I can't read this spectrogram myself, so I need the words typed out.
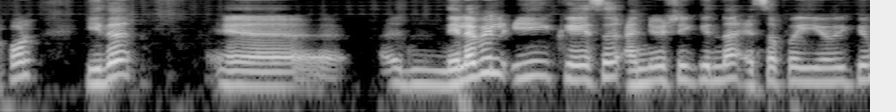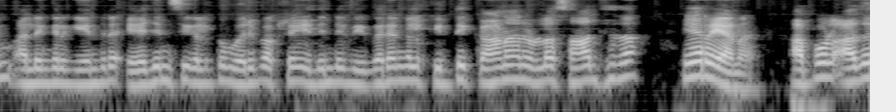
അപ്പോൾ ഇത് നിലവിൽ ഈ കേസ് അന്വേഷിക്കുന്ന എസ് എഫ് ഐ ഒക്കും അല്ലെങ്കിൽ കേന്ദ്ര ഏജൻസികൾക്കും ഒരുപക്ഷെ ഇതിന്റെ വിവരങ്ങൾ കിട്ടിക്കാണാനുള്ള സാധ്യത ഏറെയാണ്. അപ്പോൾ അത്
